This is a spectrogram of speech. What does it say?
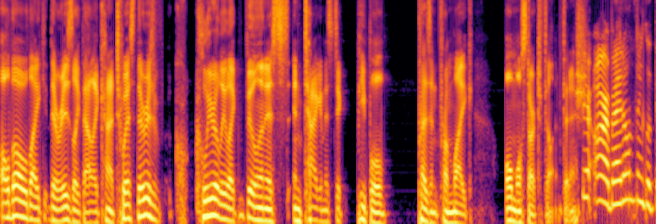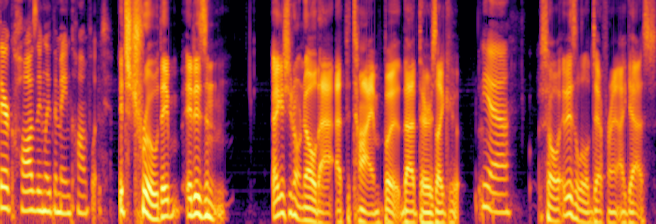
although like there is like that like kind of twist, there is c- clearly like villainous antagonistic people present from like almost start to fin- finish. There are, but I don't think that they're causing like the main conflict. It's true. They it isn't I guess you don't know that at the time, but that there's like Yeah, so it is a little different, I guess.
